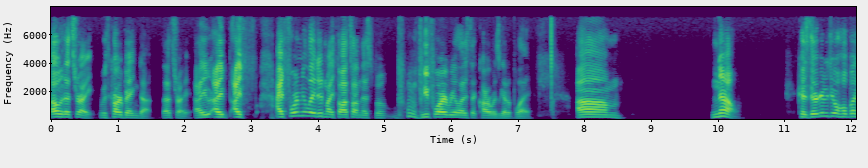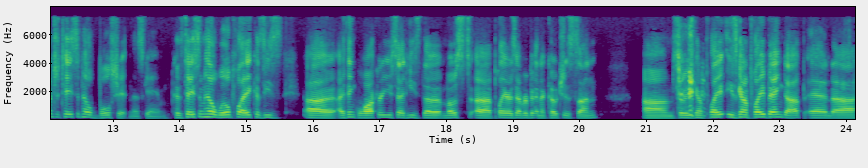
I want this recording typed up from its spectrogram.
Oh, that's right. With Carr banged up. That's right. I I I, I formulated my thoughts on this be- before I realized that Carr was going to play. Um, no, because they're going to do a whole bunch of Taysom Hill bullshit in this game. Because Taysom Hill will play because he's, uh, I think Walker, you said he's the most uh, players ever been a coach's son. Um, so he's gonna play. He's gonna play banged up, and uh,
